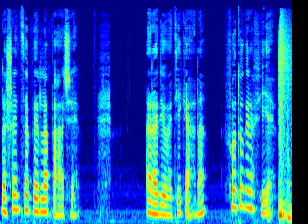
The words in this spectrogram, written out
La scienza per la pace. Radio Vaticana, fotografie.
